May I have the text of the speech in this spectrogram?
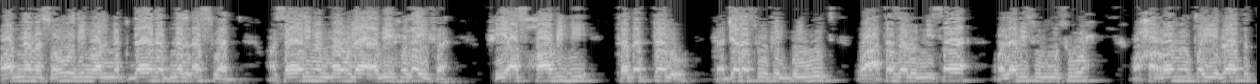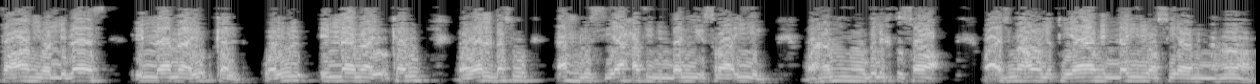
وابن مسعود والمقداد بن الأسود وسالم مولى أبي حذيفة في أصحابه تبتلوا فجلسوا في البيوت واعتزلوا النساء ولبسوا المسوح وحرموا طيبات الطعام واللباس إلا ما يؤكل ويل إلا ما يؤكل ويلبس أهل السياحة من بني إسرائيل وهموا بالاختصاء وأجمعوا لقيام الليل وصيام النهار.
